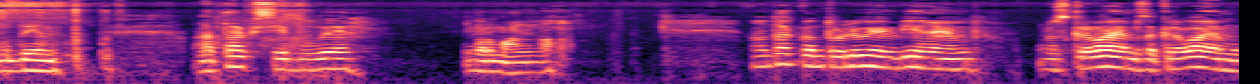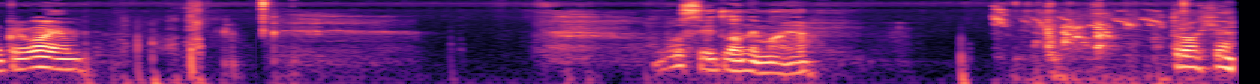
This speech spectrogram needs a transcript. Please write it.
один. А так всі були нормально. Отак контролюємо, бігаємо, розкриваємо, закриваємо, укриваємо. Бо світла немає. Трохи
